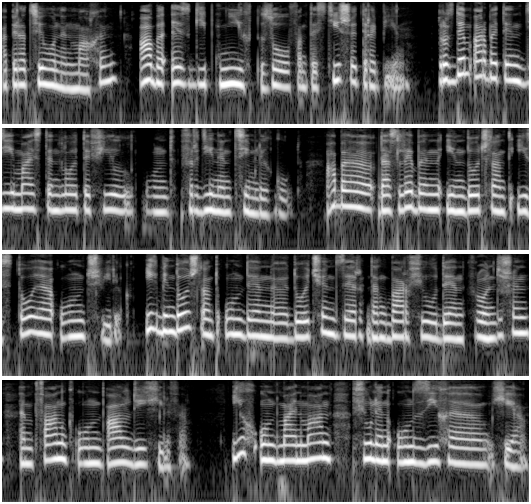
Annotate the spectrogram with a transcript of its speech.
Operationen machen, aber es gibt nicht so fantastische Therapien. Trotzdem arbeiten die meisten Leute viel und verdienen ziemlich gut aber das Leben in Deutschland ist teuer und schwierig. Ich bin Deutschland und den Deutschen sehr dankbar für den freundlichen Empfang und all die Hilfe. Ich und mein Mann fühlen uns sicher hier.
